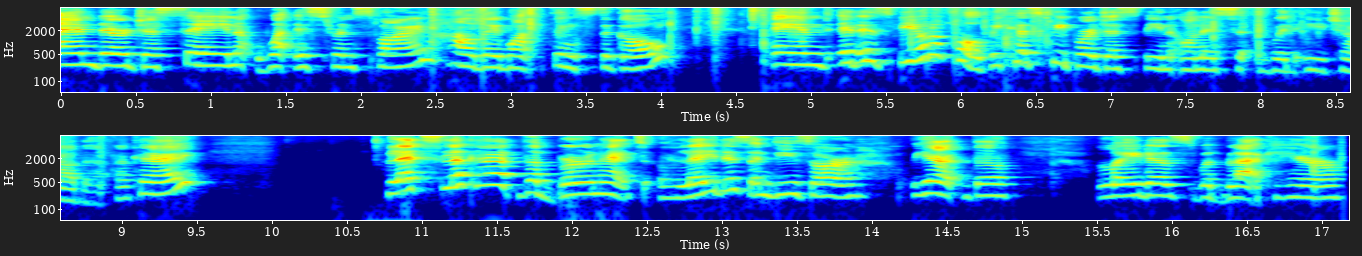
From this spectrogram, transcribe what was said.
And they're just saying what is transpiring, how they want things to go. And it is beautiful because people are just being honest with each other, okay? Let's look at the Burnett ladies. And these are, yeah, the ladies with black hair,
